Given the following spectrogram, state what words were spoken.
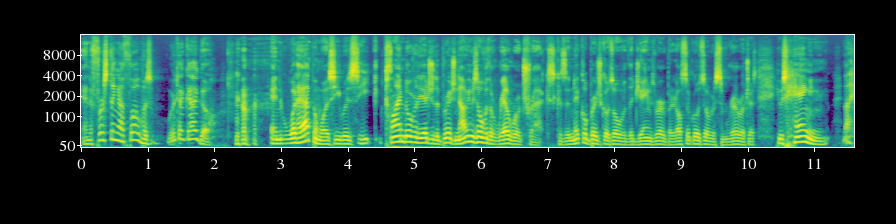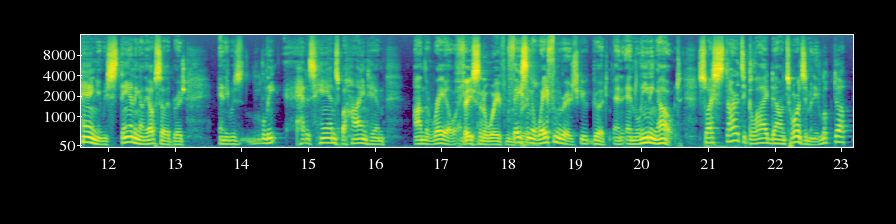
and the first thing I thought was, "Where'd that guy go?" and what happened was he was he climbed over the edge of the bridge. Now he was over the railroad tracks because the Nickel Bridge goes over the James River, but it also goes over some railroad tracks. He was hanging, not hanging, he was standing on the outside of the bridge, and he was le- had his hands behind him on the rail, and Facing away from the facing bridge. away from the bridge. Good, good, and and leaning out. So I started to glide down towards him, and he looked up.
